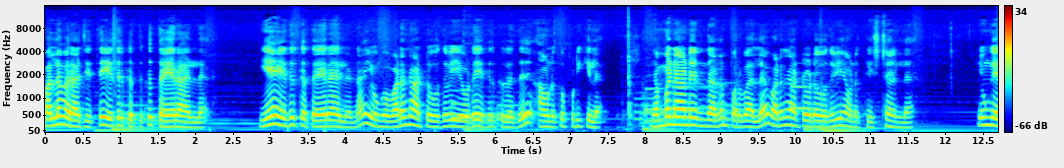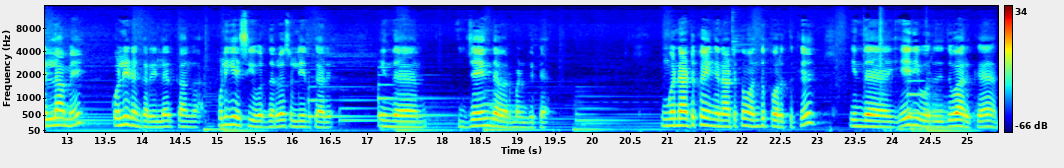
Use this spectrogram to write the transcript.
பல்லவ ராஜ்யத்தை எதிர்க்கிறதுக்கு தயாராக இல்லை. ஏன் எதிர்க்க தயாராக இல்லைன்னா இவங்க வடநாட்டு உதவியோடு எதிர்க்கிறது அவனுக்கு பிடிக்கல. நம்ம நாடு இருந்தாலும் பரவாயில்ல வடநாட்டோட உதவி அவனுக்கு இஷ்டம் இல்லை. இவங்க எல்லாமே கொள்ளிடங்கரையில் இருக்காங்க. புலிகேசி ஒரு தடவை சொல்லியிருக்காரு இந்த ஜெயந்தவர்மன்கிட்ட உங்கள் நாட்டுக்கும் எங்கள் நாட்டுக்கும் வந்து போகிறதுக்கு இந்த ஏரி ஒரு இதுவாக இருக்க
